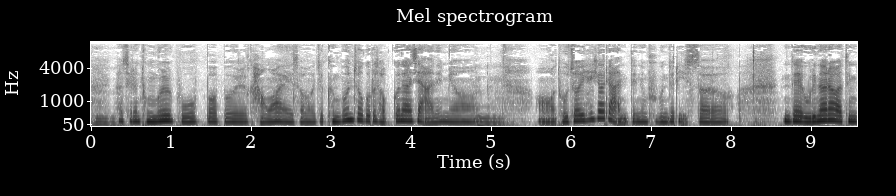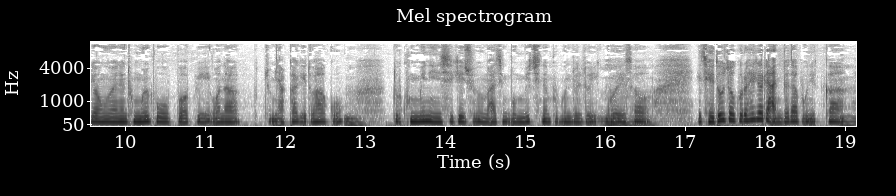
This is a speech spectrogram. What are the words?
음, 사실은 동물보호법을 강화해서 이제 근본적으로 접근하지 않으면 음, 어, 도저히 해결이 안 되는 부분들이 있어요. 근데 우리나라 같은 경우에는 동물보호법이 워낙 좀 약하기도 하고 음. 또 국민 인식이 좀 아직 못 미치는 부분들도 있고 음. 해서 이 제도적으로 해결이 안 되다 보니까 음.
